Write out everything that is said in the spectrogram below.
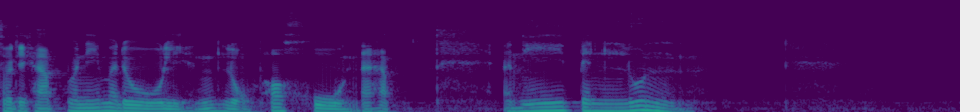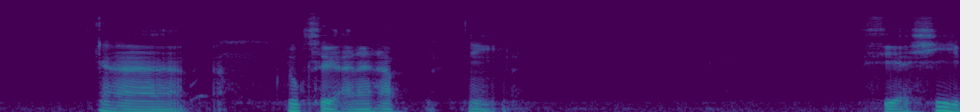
สวัสดีครับ วันนี้มาดูเหรียญหลวงพ่อคูณนะครับ อันนี้เป็นรุ่นลูกเสือนะครับ นี่ เสียชีพ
